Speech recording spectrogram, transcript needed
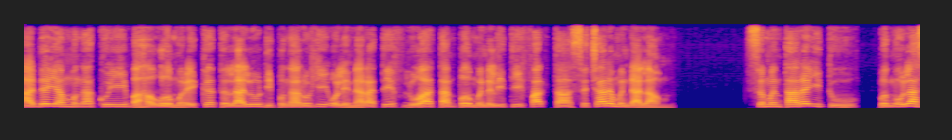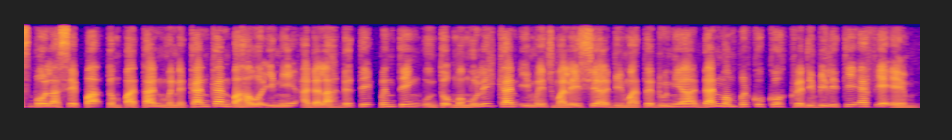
Ada yang mengakui bahawa mereka terlalu dipengaruhi oleh naratif luar tanpa meneliti fakta secara mendalam. Sementara itu, pengulas bola sepak tempatan menekankan bahawa ini adalah detik penting untuk memulihkan imej Malaysia di mata dunia dan memperkukuh kredibiliti FAM.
